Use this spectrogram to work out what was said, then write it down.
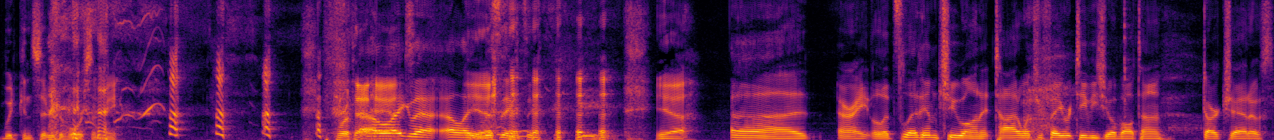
would consider divorcing me. for that. I hat. like that. I like Yeah. this answer. Yeah. Uh, all right, let's let him chew on it. Todd, what's your favorite TV show of all time? Dark Shadows.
